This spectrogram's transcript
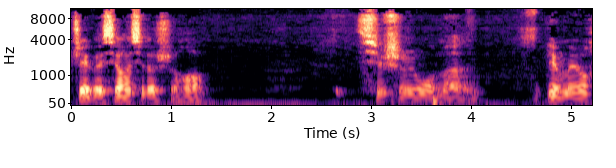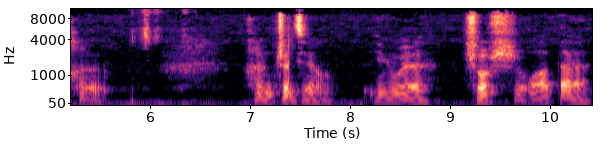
这个消息的时候，其实我们并没有很很震惊，因为说实话，在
